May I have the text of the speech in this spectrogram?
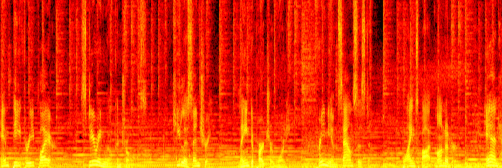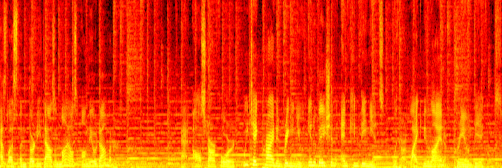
MP3 player, steering wheel controls, keyless entry, lane departure warning, premium sound system, blind spot monitor, and has less than 30,000 miles on the odometer. At All Star Ford, we take pride in bringing you innovation and convenience with our like new line of pre owned vehicles.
